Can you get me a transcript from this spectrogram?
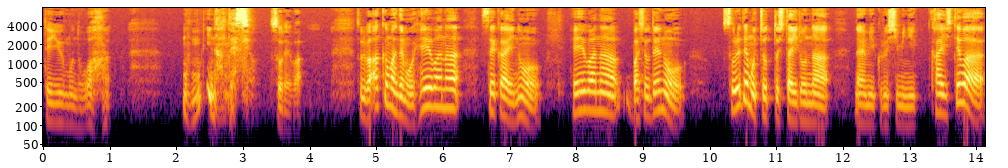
ていうものは もう無理なんですよそれは。それはあくまでも平和な世界の平和な場所でのそれでもちょっとしたいろんな悩み苦しみに対しては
